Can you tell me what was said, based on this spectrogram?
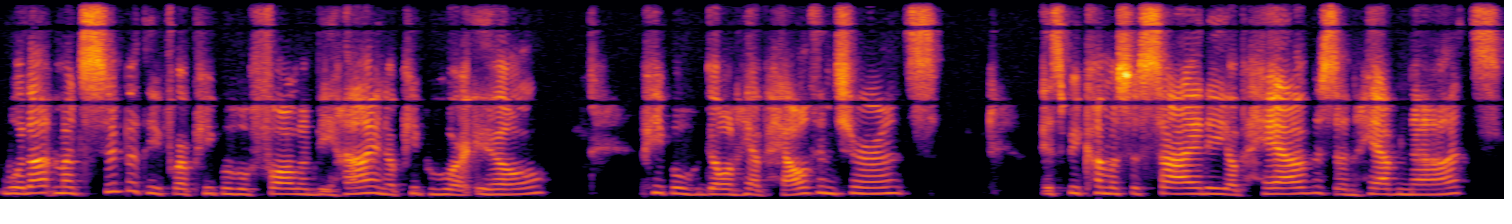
without much sympathy for people who've fallen behind or people who are ill, people who don't have health insurance. It's become a society of haves and have nots.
